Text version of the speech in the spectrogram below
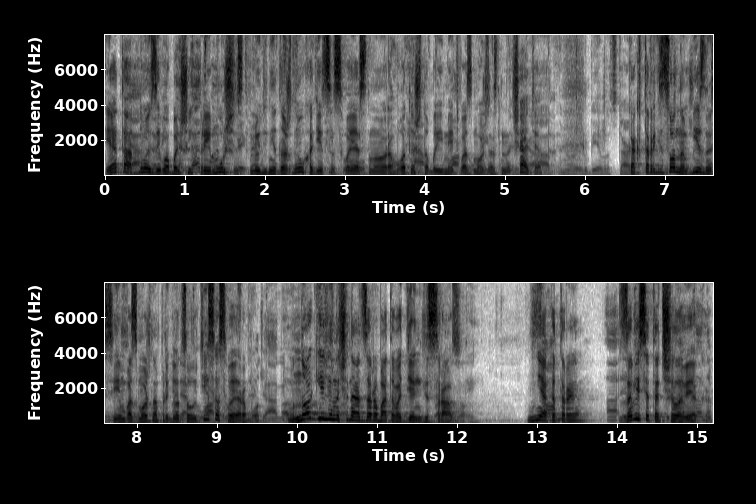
И это одно из его больших преимуществ. Люди не должны уходить со своей основной работы, чтобы иметь возможность начать это. Как в традиционном бизнесе, им, возможно, придется уйти со своей работы. Многие ли начинают зарабатывать деньги сразу? Некоторые. Зависит от человека.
